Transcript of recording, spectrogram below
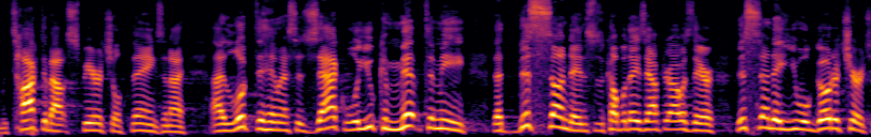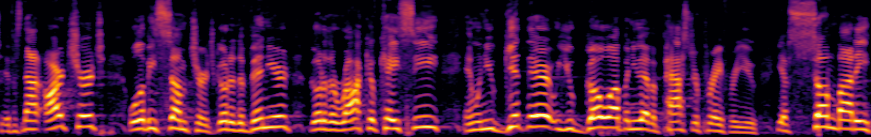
We talked about spiritual things, and I, I looked to him and I said, Zach, will you commit to me that this Sunday, this is a couple days after I was there, this Sunday you will go to church? If it's not our church, will it be some church? Go to the vineyard, go to the Rock of KC, and when you get there, you go up and you have a pastor pray for you. You have somebody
